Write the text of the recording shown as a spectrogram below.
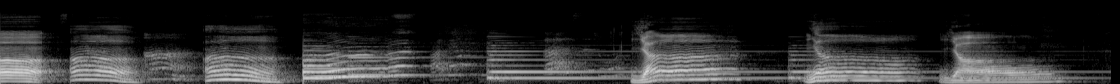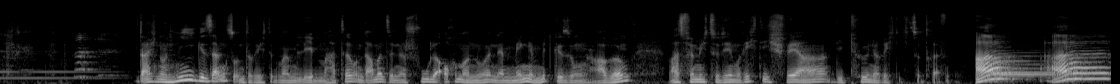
Ah, ah, ah. Ja, ja, ja. Da ich noch nie Gesangsunterricht in meinem Leben hatte und damals in der Schule auch immer nur in der Menge mitgesungen habe, war es für mich zudem richtig schwer, die Töne richtig zu treffen. Ah, ah,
